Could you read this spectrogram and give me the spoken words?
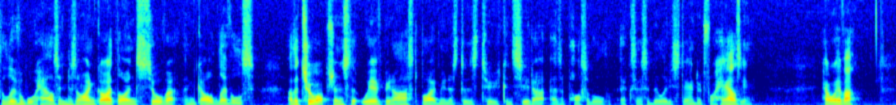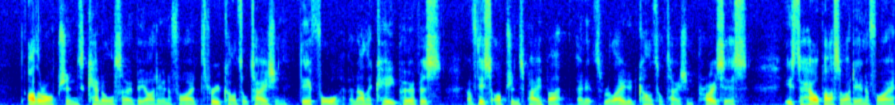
The livable housing design guidelines, silver and gold levels, are the two options that we have been asked by ministers to consider as a possible accessibility standard for housing. However, other options can also be identified through consultation. Therefore, another key purpose of this options paper and its related consultation process is to help us identify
